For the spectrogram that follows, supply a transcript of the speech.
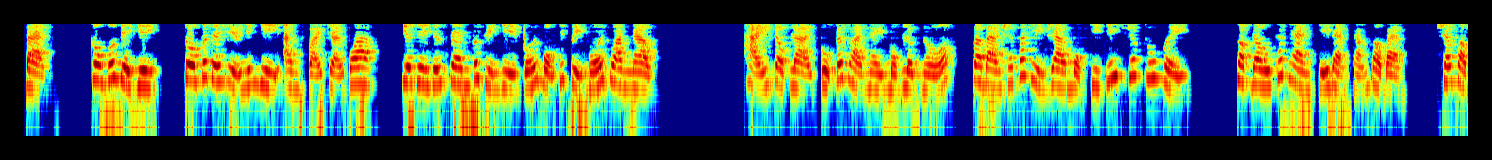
Bạn, không vấn đề gì, tôi có thể hiểu những gì anh phải trải qua. Giờ thì thử xem có chuyện gì với bộ thiết bị mới của anh nào. Hãy đọc lại cuộc đối thoại này một lần nữa và bạn sẽ phát hiện ra một chi tiết rất thú vị. Thoạt đầu khách hàng chỉ đạn thẳng vào bạn, sản phẩm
